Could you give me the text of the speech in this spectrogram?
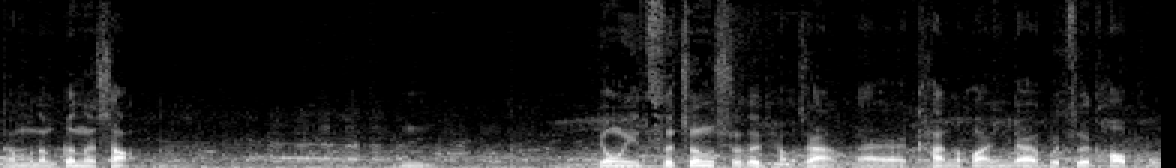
能不能跟得上？嗯，用一次真实的挑战来看的话，应该会最靠谱。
